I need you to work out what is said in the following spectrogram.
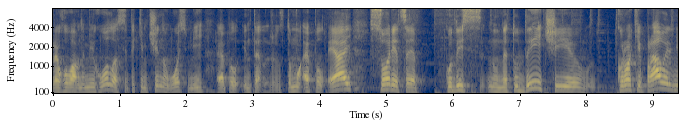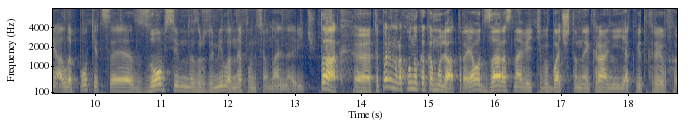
реагував на мій голос, і таким чином ось мій Apple Intelligence. Тому Apple AI, сорі, це кудись ну, не туди, чи кроки правильні, але поки це зовсім незрозуміла, нефункціональна річ. Так, е, тепер на рахунок акумулятора. Я от зараз навіть ви бачите на екрані, як відкрив е,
